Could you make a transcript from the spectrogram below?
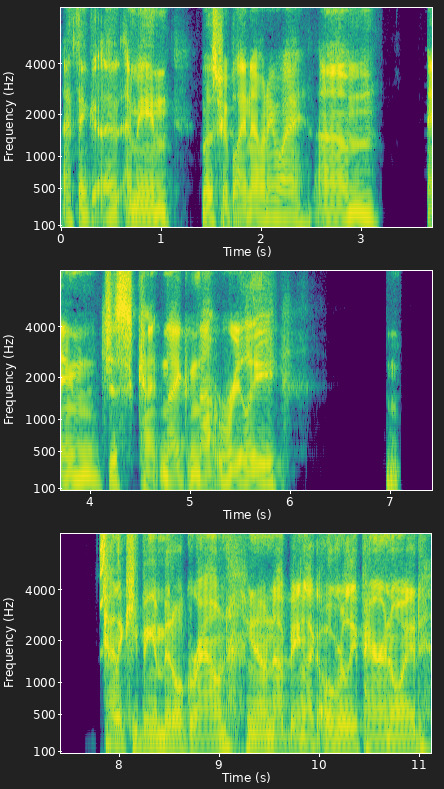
I think, I, I mean, most people I know anyway, um, and just kind of like not really kind of keeping a middle ground, you know, not being like overly paranoid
